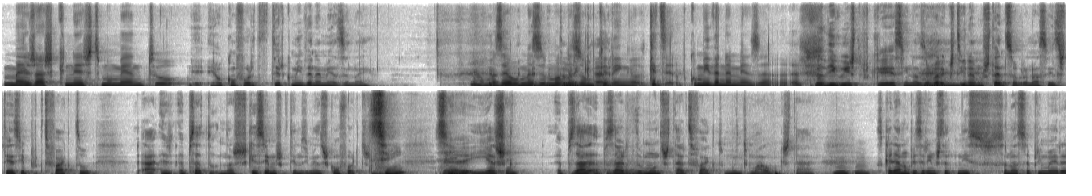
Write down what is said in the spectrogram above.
Mas acho que neste momento. É, é o conforto de ter comida na mesa, não é? Não, mas, eu, mas, mas um bocadinho. Quer dizer, comida na mesa. Não digo isto porque assim, nós agora questionamos tanto sobre a nossa existência porque de facto, há, apesar de nós esquecemos que temos imensos confortos. É? Sim, sim. Uh, e acho sim. que apesar, apesar do mundo estar de facto muito mal, que está, Uhum. se calhar não pensaríamos tanto nisso se a nossa primeira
